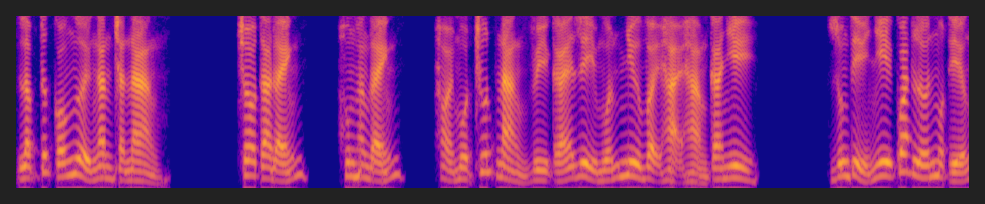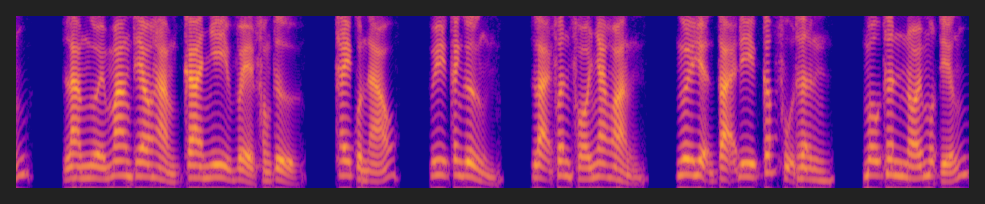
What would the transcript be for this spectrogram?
Lập tức có người ngăn chặn nàng. Cho ta đánh, hung hăng đánh, hỏi một chút nàng vì cái gì muốn như vậy hại hàm ca nhi. Dung tỷ nhi quát lớn một tiếng, làm người mang theo hàm ca nhi về phòng tử, thay quần áo, uy canh gừng, lại phân phó nha hoàn, ngươi hiện tại đi cấp phụ thân, mẫu thân nói một tiếng,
